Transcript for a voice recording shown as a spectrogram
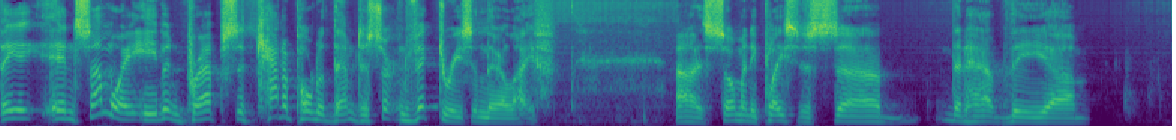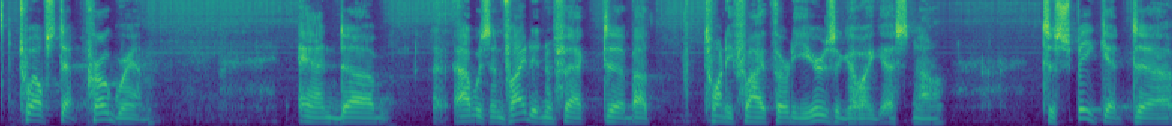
They, in some way, even perhaps it catapulted them to certain victories in their life. Uh, so many places uh, that have the 12 um, step program. And uh, I was invited, in fact, about 25, 30 years ago, I guess now, to speak at uh,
